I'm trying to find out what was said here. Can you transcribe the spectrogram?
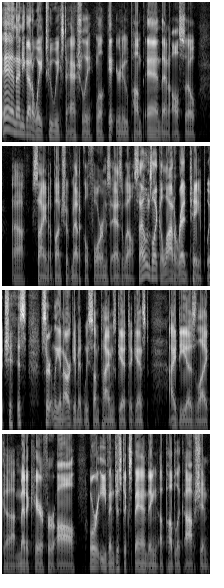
And then you got to wait two weeks to actually, well, get your new pump and then also uh, sign a bunch of medical forms as well. Sounds like a lot of red tape, which is certainly an argument we sometimes get against ideas like uh, Medicare for all or even just expanding a public option.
